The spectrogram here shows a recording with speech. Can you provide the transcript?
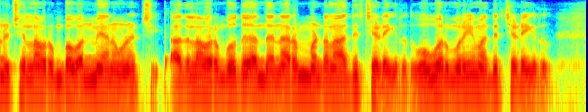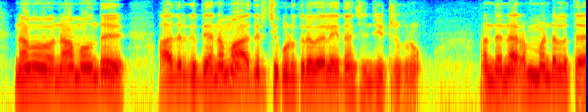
உணர்ச்சியெல்லாம் ரொம்ப வன்மையான உணர்ச்சி. அதெல்லாம் வரும்போது அந்த நரம்பு மண்டலம் அதிர்ச்சி அடைகிறது. ஒவ்வொரு முறையும் அதிர்ச்சி அடைகிறது. நாம் நாம் வந்து அதற்கு தினமும் அதிர்ச்சி கொடுக்குற வேலையை தான் செஞ்சிட்ருக்குறோம். அந்த நரம்பு மண்டலத்தை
